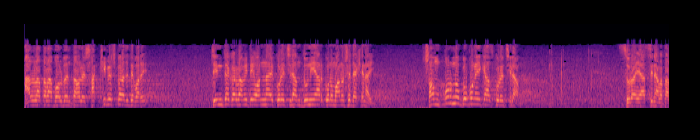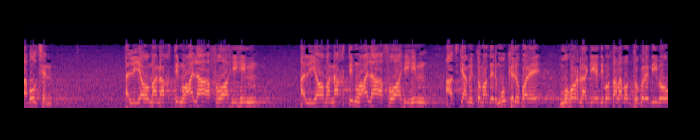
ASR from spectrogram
আল্লাহ তালা বলবেন, তাহলে সাক্ষী পেশ করা যেতে পারে। চিন্তা করবে, আমি তো অন্যায় করেছিলাম, দুনিয়ার কোনো মানুষে দেখে নাই। সম্পূর্ণ গোপনে এই কাজ করেছিলাম। সুরা ইয়াসিন আল্লাহ তারা বলছেন আলিয়াউমা নাখতিমু আলা আফওয়াহিহিম আলিয়াউমা নাখতিমু আলা আফওয়াহিহিম, আজকে আমি তোমাদের মুখের উপরে মোহর লাগিয়ে দিব, তালাবদ্ধ করে দিব,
